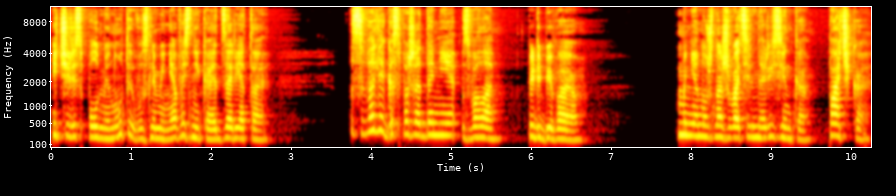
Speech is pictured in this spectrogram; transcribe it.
И через полминуты возле меня возникает Зарета. «Звали госпожа Дани...» — звала. Перебиваю. «Мне нужна жевательная резинка. Пачка».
